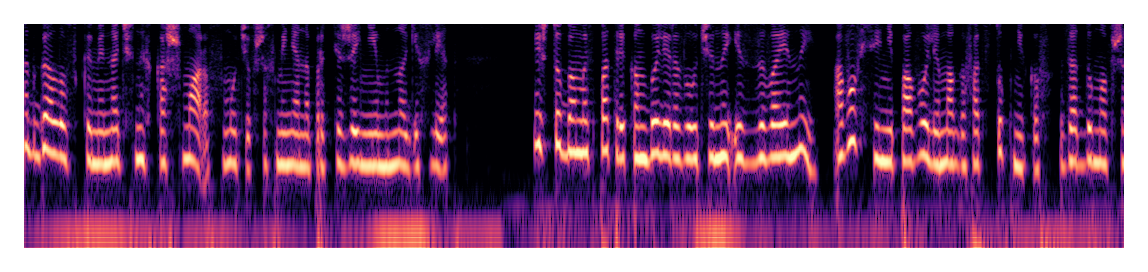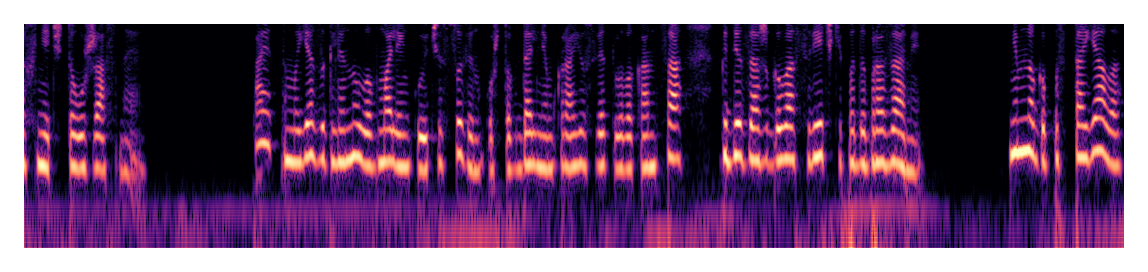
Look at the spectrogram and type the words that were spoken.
отголосками ночных кошмаров, мучивших меня на протяжении многих лет. И чтобы мы с Патриком были разлучены из-за войны, а вовсе не по воле магов-отступников, задумавших нечто ужасное. Поэтому я заглянула в маленькую часовенку, что в дальнем краю светлого конца, где зажгла свечки под образами. Немного постояла,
